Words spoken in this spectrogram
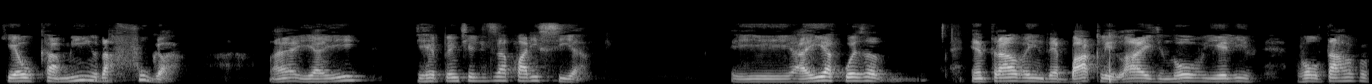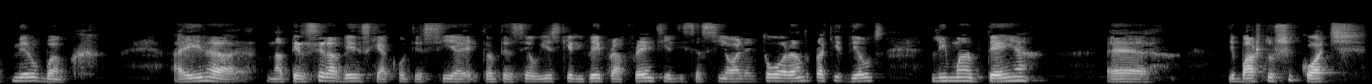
que é o caminho da fuga. Né? E aí, de repente, ele desaparecia. E aí a coisa entrava em debacle lá e de novo e ele voltava para o primeiro banco. Aí na, na, terceira vez que acontecia, aconteceu isso, que ele veio para frente, ele disse assim, olha, estou orando para que Deus lhe mantenha é, debaixo do chicote.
